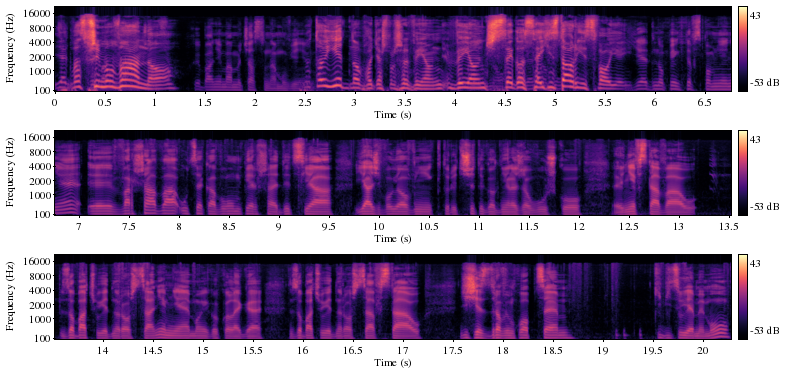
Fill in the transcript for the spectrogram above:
Jak was przyjmowano? Chyba nie mamy czasu na mówienie. No to jedno chociaż proszę wyjąć, wyjąć z, tego, z tej historii swojej. Jedno piękne wspomnienie. y, Warszawa, UCKW, pierwsza edycja. Jaś Wojownik, który trzy tygodnie leżał w łóżku, y, nie wstawał. Zobaczył jednorożca, nie mnie, mojego kolegę. Zobaczył jednorożca, wstał. Dziś jest zdrowym chłopcem. Kibicujemy mu,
